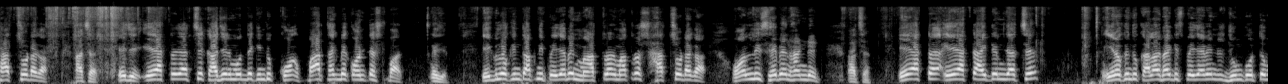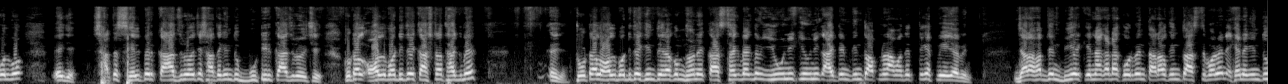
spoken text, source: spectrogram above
সাতশো টাকা। আচ্ছা এই যে, এ একটা যাচ্ছে কাজের মধ্যে কিন্তু পার থাকবে কন্টেস্ট পার এই যে, এগুলো কিন্তু আপনি পেয়ে যাবেন মাত্র আর মাত্র সাতশো টাকা অনলি সেভেন হান্ড্রেড আচ্ছা এ একটা এ একটা আইটেম যাচ্ছে এরও কিন্তু কালার ভ্যারাইটিস পেয়ে যাবেন জুম করতে বলব। এই যে, সাথে সেলফের কাজ রয়েছে, সাথে কিন্তু বুটির কাজ রয়েছে। টোটাল অল বডিতে কাজটা থাকবে। এই যে টোটাল অল বডিতে কিন্তু এরকম ধরনের কাজ থাকবে, একদম ইউনিক ইউনিক আইটেম কিন্তু আপনারা আমাদের থেকে পেয়ে যাবেন। যারা ভাবছেন বিয়ের কেনাকাটা করবেন, তারাও কিন্তু আসতে পারবেন। এখানে কিন্তু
